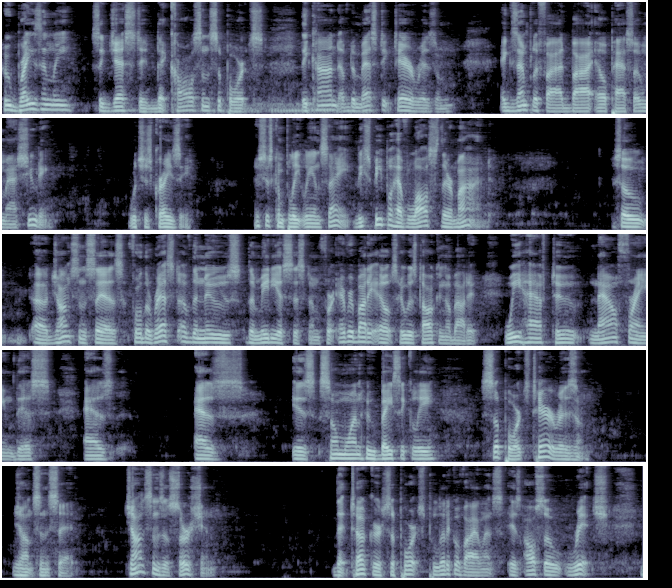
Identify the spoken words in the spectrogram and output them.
who brazenly suggested that Carlson supports the kind of domestic terrorism exemplified by El Paso mass shooting, which is crazy. It's just completely insane. These people have lost their mind. So uh, Johnson says, for the rest of the news, the media system, for everybody else who is talking about it, we have to now frame this as as is someone who basically supports terrorism, Johnson said. Johnson's assertion that Tucker supports political violence is also rich,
